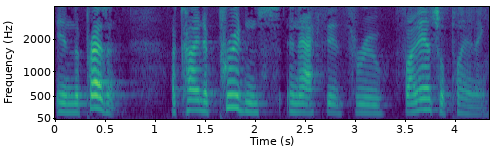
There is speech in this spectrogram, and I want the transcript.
in the present, a kind of prudence enacted through financial planning.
